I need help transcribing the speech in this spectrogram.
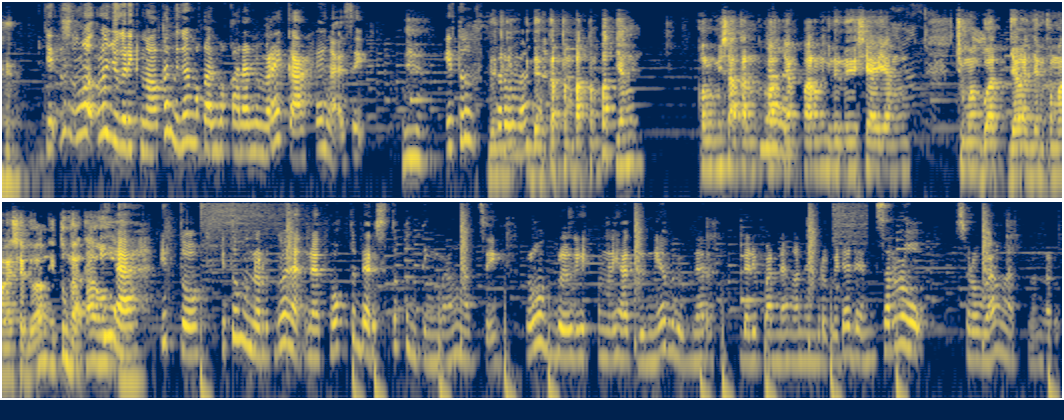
Jadi lo, lo juga dikenalkan dengan makan makanan mereka ya nggak sih? Iya. Itu dan, seru banget dan ke tempat-tempat yang kalau misalkan nah. yang orang Indonesia yang cuma buat jalan-jalan ke Malaysia doang itu nggak tahu. Iya itu. Itu menurut gue network tuh dari situ penting banget sih. Lo beli melihat dunia benar-benar dari pandangan yang berbeda dan seru. Seru banget menurut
